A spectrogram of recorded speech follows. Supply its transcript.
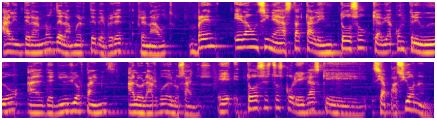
al enterarnos de la muerte de Brett Renaud. Brent era un cineasta talentoso que había contribuido al The New York Times a lo largo de los años. Eh, todos estos colegas que se apasionan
